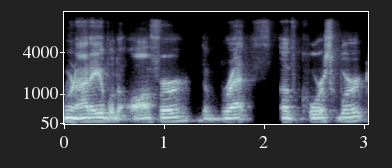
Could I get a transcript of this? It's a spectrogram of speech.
We're not able to offer the breadth of coursework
